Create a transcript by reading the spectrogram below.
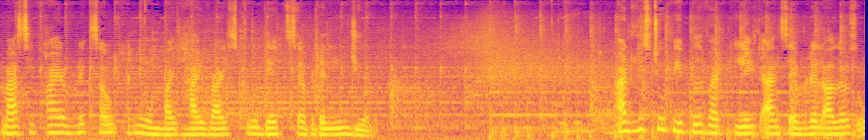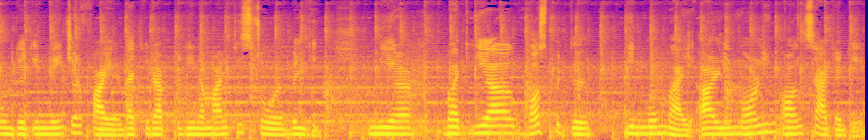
Massive fire breaks out at Mumbai high rise to death, several injured. At least two people were killed and several others wounded in major fire that erupted in a multi-story building near Bhatia Hospital in Mumbai early morning on Saturday.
